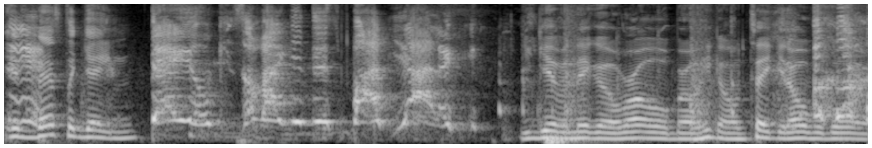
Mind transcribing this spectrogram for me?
investigating. Damn, can somebody get this body out of here? You give a nigga a roll, bro. He gonna take it overboard.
